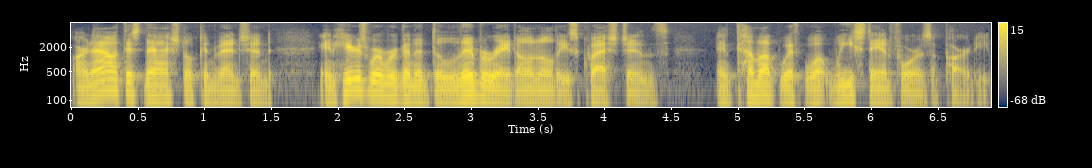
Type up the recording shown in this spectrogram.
are now at this national convention. And here's where we're going to deliberate on all these questions and come up with what we stand for as a party.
